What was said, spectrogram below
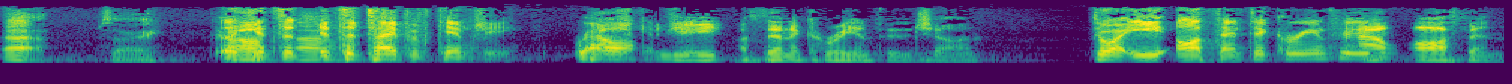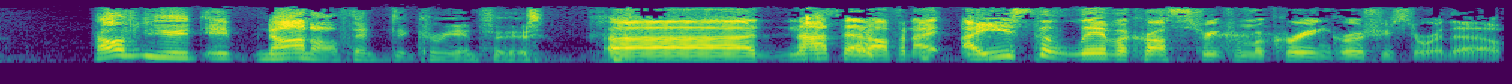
Oh, sorry. Like Oh, it's a uh, it's a type of kimchi. how Radish often do you eat authentic Korean food, Sean? Do I eat authentic Korean food? How often? How often do you eat, eat non-authentic Korean food? Uh, not that often. I, I used to live across the street from a Korean grocery store though.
